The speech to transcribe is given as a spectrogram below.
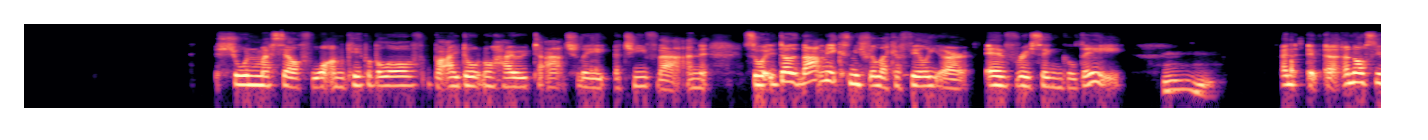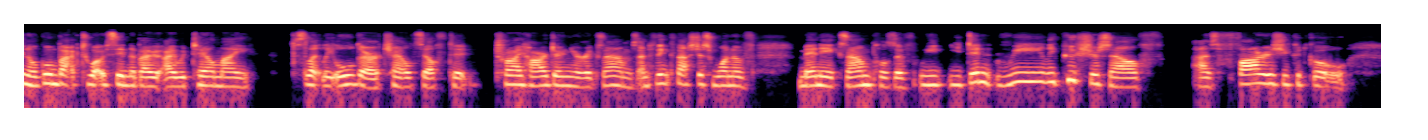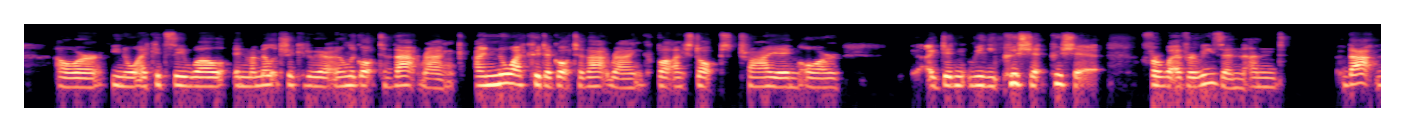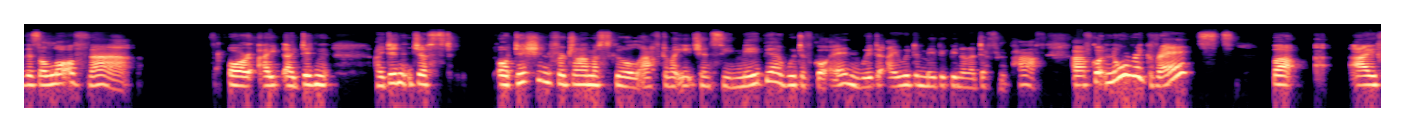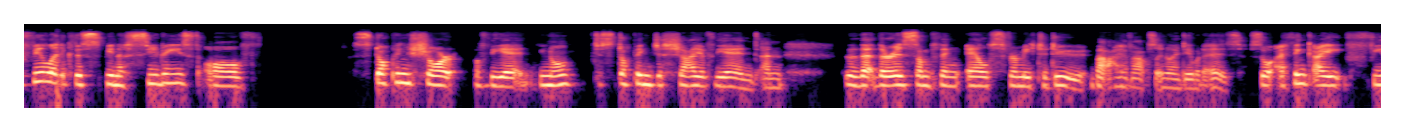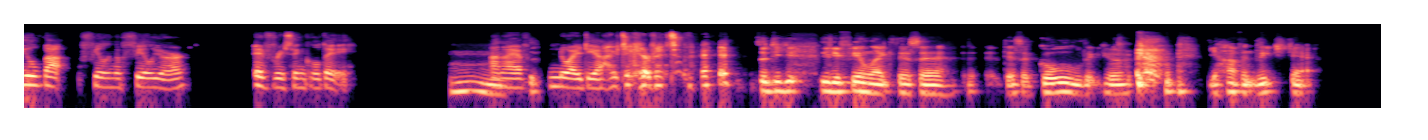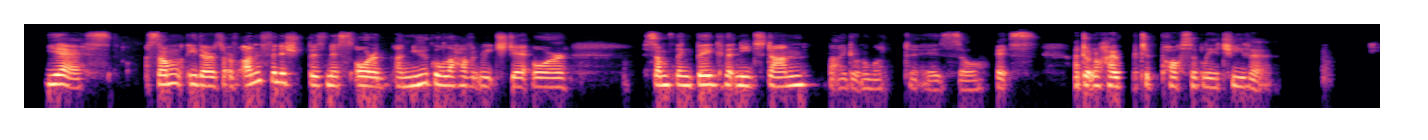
shown myself what I'm capable of, but I don't know how to actually achieve that. And it, so it does that makes me feel like a failure every single day. Mm. And and also, you know, going back to what I was saying about, I would tell my slightly older child self to try harder in your exams. And I think that's just one of many examples of we you didn't really push yourself as far as you could go or you know i could say well in my military career i only got to that rank i know i could have got to that rank but i stopped trying or I didn't really push it, push it for whatever reason. And that there's a lot of that. Or I, I didn't I didn't just audition for drama school after my HNC. Maybe I would have got in. Would I would have maybe been on a different path. I've got no regrets, but I feel like there's been a series of stopping short of the end, you know, just stopping just shy of the end, and that there is something else for me to do, but I have absolutely no idea what it is. So I think I feel that feeling of failure every single day. Mm. And I have no idea how to get rid of it. So do you do you feel like there's a there's a goal that you're you haven't reached yet? Yes, some either sort of unfinished business or a, a new goal I haven't reached yet, or something big that needs done, but I don't know what it is. So it's I don't know how to possibly achieve it.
